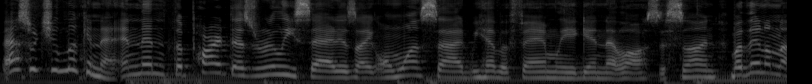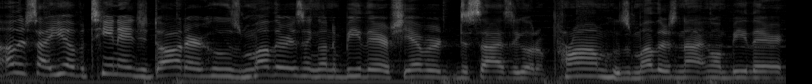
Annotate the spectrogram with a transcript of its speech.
That's what you're looking at. And then the part that's really sad is like on one side, we have a family again that lost a son. But then on the other side, you have a teenage daughter whose mother isn't going to be there if she ever decides to go to prom, whose mother's not going to be there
